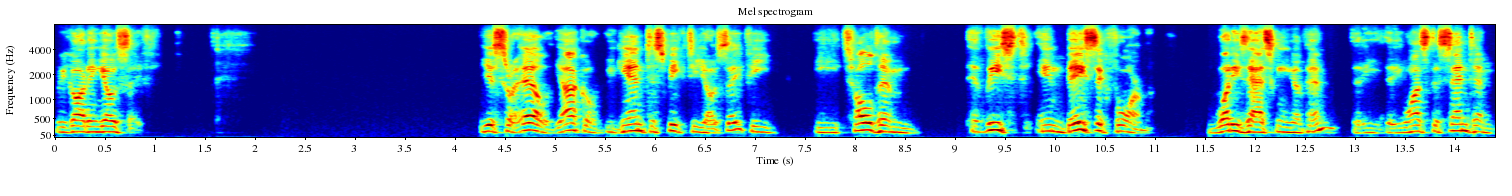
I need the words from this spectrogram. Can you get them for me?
regarding Yosef. Yisrael, Yaakov, began to speak to Yosef. He, he told him, at least in basic form, what he's asking of him, that he, that he wants to send him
